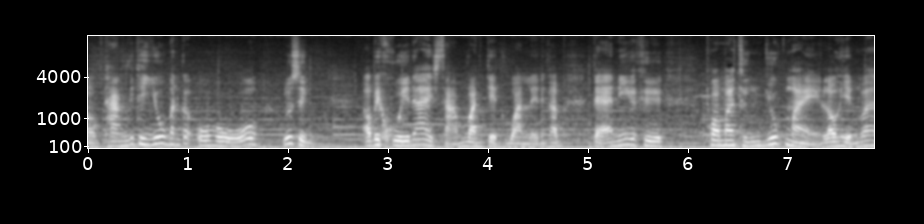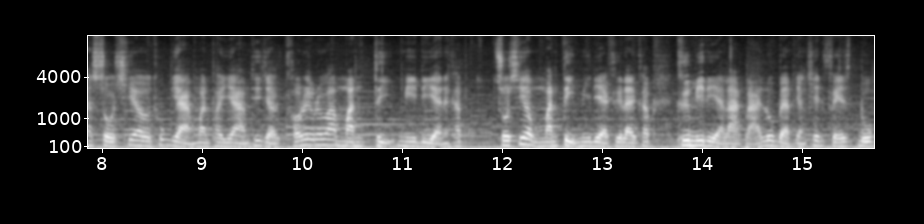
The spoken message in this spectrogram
ออกทางวิทยุมันก็โอ้โห รู้สึกเอาไปคุยได้ 3 วัน 7 วันเลยนะครับ แต่อันนี้ก็คือ พอมาถึงยุคใหม่ เราเห็นว่าโซเชียลทุกอย่างมันพยายามที่จะเขาเรียกได้ว่ามันติมีเดียนะครับโซเชียลมันติมีเดียคืออะไรครับ คือมีเดียหลากหลายรูปแบบอย่างเช่น Facebook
